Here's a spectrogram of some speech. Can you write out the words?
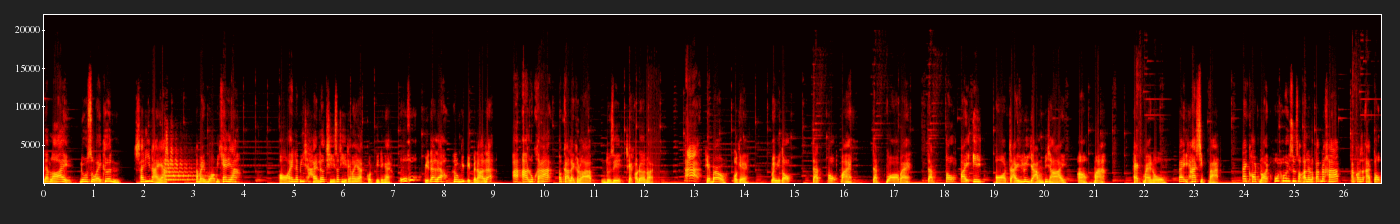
เรียบร้อย ดูสวยขึ้นใช่ที่ไหนอะทำไมวอลมีแค่นี้อ๋อแล้วพี่ชายเลิกชี้สักทีได้ไหมอะกดปิดยังไง โอ้โห ปิดได้แล้วตรงนี้ปิดไปนานแล้วอะอะลูกค้าต้องการอะไรครับ ดูสิเช็คออเดอร์หน่อยอะเทเบิลโอเค ไม่มีโต๊ะ จัดโต๊ะไป จัดวอลไป จัดโต๊ะไปอีก พอใจหรือยังพี่ชายอ้าวมาแท็กแมนูได้อีกห้าสิบบาท ได้คอดน้อยโอ้โหซื้อสองอันเลยเหรอแป๊บนะครับทำความสะอาดโต๊ะ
